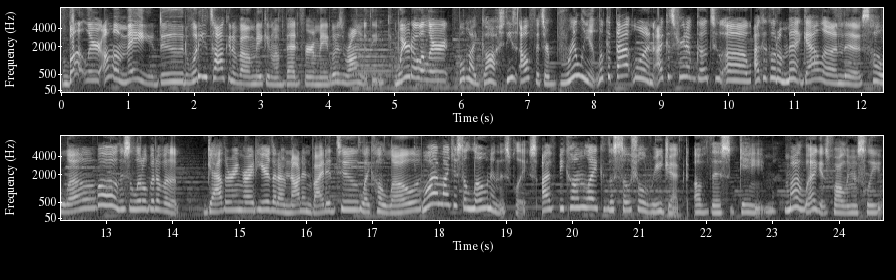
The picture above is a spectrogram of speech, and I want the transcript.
Butler, I'm a maid, dude. What are you talking about making a bed for a maid? What is wrong with you? Weirdo alert. Oh my gosh, these outfits are brilliant. Look at that one. I could straight up go to, uh, I could go to Met Gala in this. Hello? Whoa, there's a little bit of a gathering right here that I'm not invited to. Like, hello? Why am I just alone in this place? I've become like the social reject of this game. My leg is falling asleep.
